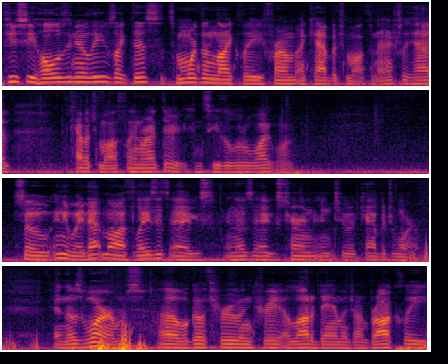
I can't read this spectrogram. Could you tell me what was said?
if you see holes in your leaves like this, it's more than likely from a cabbage moth. And I actually had cabbage moth laying right there. You can see the little white one. So anyway, that moth lays its eggs and those eggs turn into a cabbage worm. And those worms uh, will go through and create a lot of damage on broccoli,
